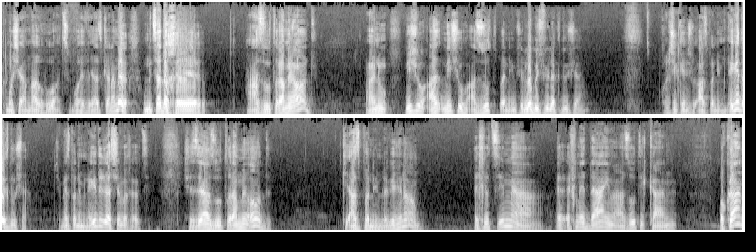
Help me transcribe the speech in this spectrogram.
כמו שאמר הוא עצמו, הווה אז כנמר. ומצד אחר, העזות רע מאוד. היינו, מישהו, מישהו עזות פנים שלא בשביל הקדושה, כל שכן שהוא עז פנים נגד הקדושה, שמעז פנים נגד יראה השם וכיוצא, שזה עזות רע מאוד. כי עז פנים לגיהנום. איך יוצאים מה... איך נדע אם העזות היא כאן או כאן?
